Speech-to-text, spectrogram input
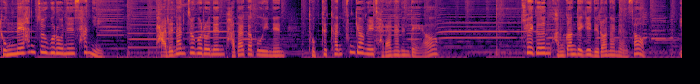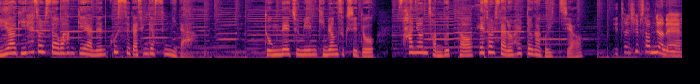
동네 한쪽으로는 산이, 다른 한쪽으로는 바다가 보이는 독특한 풍경을 자랑하는데요. 최근 관광객이 늘어나면서 이야기 해설사와 함께하는 코스가 생겼습니다. 동네 주민 김영숙 씨도 4년 전부터 해설사로 활동하고 있지요. 2013년에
